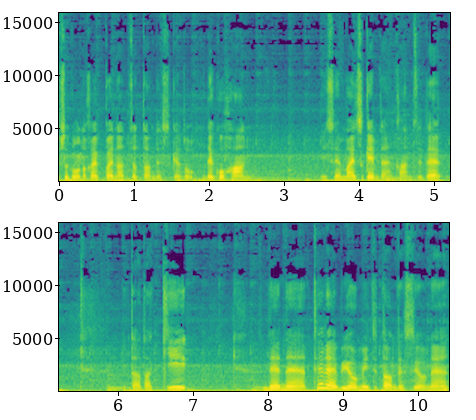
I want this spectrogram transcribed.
すぐお腹いっぱいになっちゃったんですけどでご飯2000枚漬けみたいな感じでいただきでねテレビを見てたんですよね。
